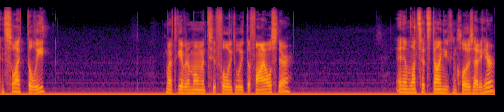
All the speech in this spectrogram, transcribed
and select delete might have to give it a moment to fully delete the files there. And then once it's done, you can close out of here.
